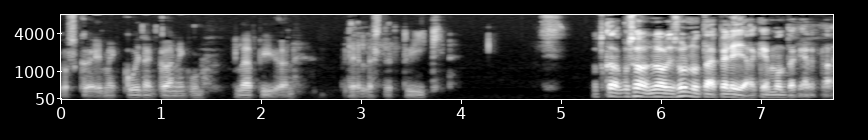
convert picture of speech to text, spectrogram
Koska ei me kuitenkaan niin kuin läpi yön rellästetty ikinä. Mutta kun se oli, sunnuntai pelin jälkeen monta kertaa.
